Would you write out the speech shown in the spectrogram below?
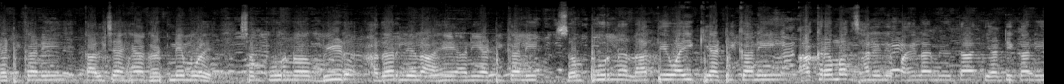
या ठिकाणी कालच्या ह्या घटनेमुळे संपूर्ण बीड हादरलेलं आहे आणि या ठिकाणी संपूर्ण नातेवाईक या ठिकाणी आक्रमक झालेले पाहायला मिळतात. या ठिकाणी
